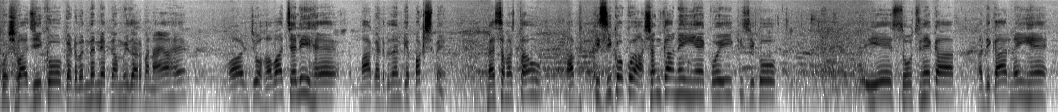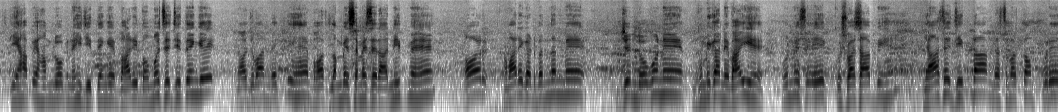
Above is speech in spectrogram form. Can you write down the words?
कुशवाहा जी को गठबंधन ने अपना उम्मीदवार बनाया है और जो हवा चली है महागठबंधन के पक्ष में, मैं समझता हूँ अब किसी को कोई आशंका नहीं है, कोई किसी को ये सोचने का अधिकार नहीं है कि यहाँ पे हम लोग नहीं जीतेंगे, भारी बहुमत से जीतेंगे। नौजवान व्यक्ति हैं, बहुत लंबे समय से राजनीति में हैं और हमारे गठबंधन में जिन लोगों ने भूमिका निभाई है, उनमें से एक कुशवाहा साहब भी हैं। यहाँ से जीतना, मैं समझता हूँ, पूरे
